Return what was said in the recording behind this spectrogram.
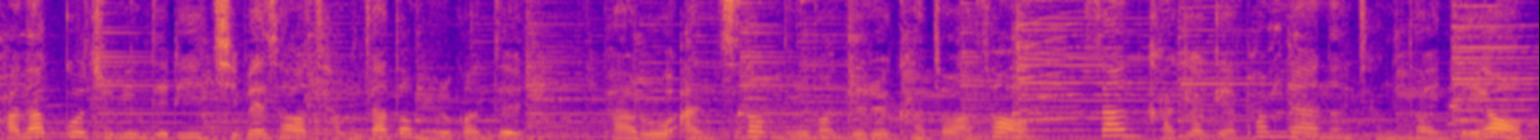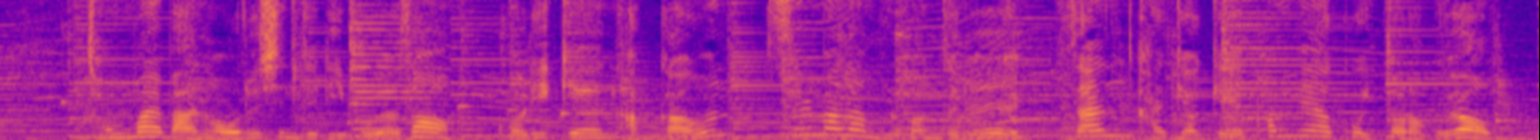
관악구 주민들이 집에서 잠자던 물건들, 바로 안 쓰던 물건들을 가져와서 싼 가격에 판매하는 장터인데요. 정말 많은 어르신들이 모여서 버리기엔 아까운 쓸만한 물건들을 싼 가격에 판매하고 있더라고요.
